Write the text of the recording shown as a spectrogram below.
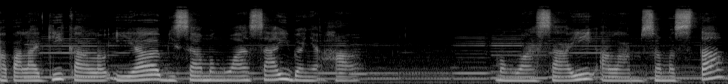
apalagi kalau ia bisa menguasai banyak hal, menguasai alam semesta,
